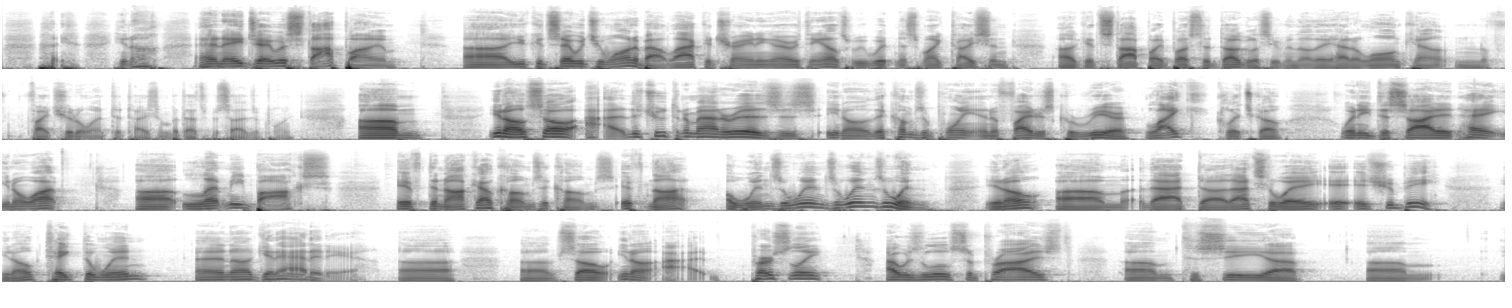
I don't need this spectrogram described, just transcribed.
you know, and AJ was stopped by him. Uh, you could say what you want about lack of training and everything else. We witnessed Mike Tyson uh, get stopped by Buster Douglas, even though they had a long count and the fight should have went to Tyson, but that's besides the point. Um, you know, so uh, the truth of the matter is, is you know, there comes a point in a fighter's career, like Klitschko, when he decided, hey, you know what? Uh, let me box. If the knockout comes, it comes. If not, a win's a win's a win's a win. You know um, that uh, that's the way it, it, should be. You know, take the win and uh, get out of there. Uh, um, so you know, I, personally, I was a little surprised um, to see uh, um,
